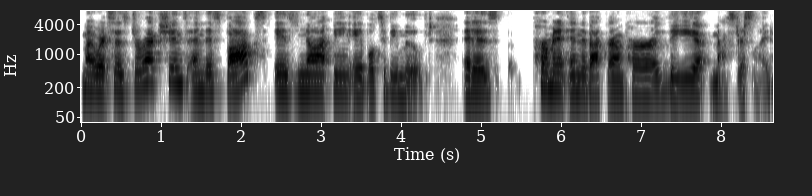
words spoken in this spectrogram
my where it says directions and this box is not being able to be moved. It is permanent in the background per the master slide.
